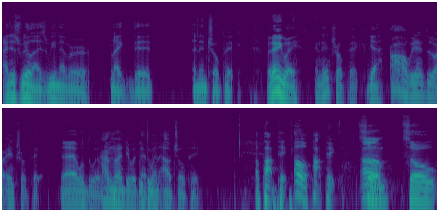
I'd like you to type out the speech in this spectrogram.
I just realized we never like did an intro pick. But anyway, An intro pick. yeah. Oh, we didn't do our intro pick. Yeah, we'll do it. I have no idea what we'll that do an outro pick. A pop pick. Oh, a pop pick. So um, so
